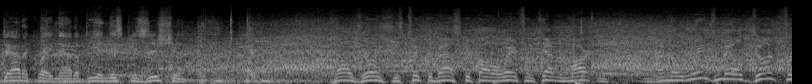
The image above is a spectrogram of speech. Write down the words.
ecstatic right now to be in this position. Paul George just took the basketball away from Kevin Martin. And the windmill dunk for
